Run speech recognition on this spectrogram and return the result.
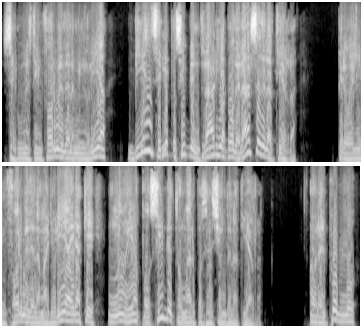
Según este informe de la minoría, bien sería posible entrar y apoderarse de la tierra. Pero el informe de la mayoría era que no era posible tomar posesión de la tierra. Ahora el pueblo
